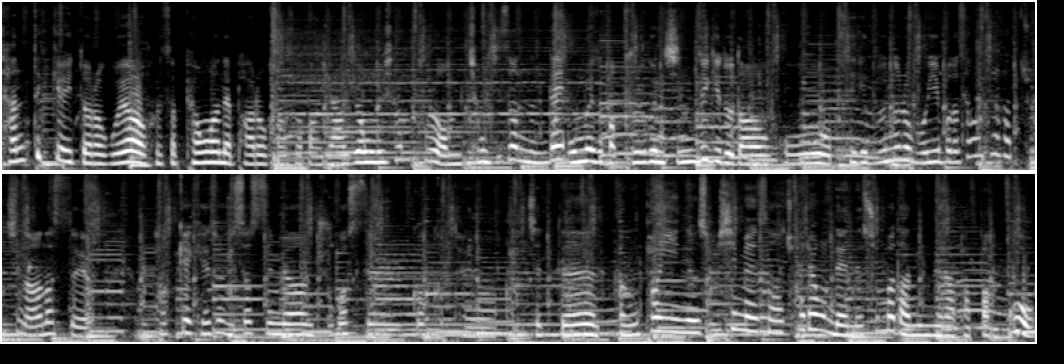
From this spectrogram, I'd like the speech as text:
잔뜩 껴 있더라고요. 그래서 병원에 바로 가서 막 약용 샴푸를 엄청 씻었는데 몸에서 막 붉은 진드기도 나오고 되게 눈으로 보기보다 상태가 좋진 않았어요. 밖에 계속 있었으면 죽었을 것 같아요. 어쨌든 앙팡이는 소심해서 촬영 내내 숨어 다니느라 바빴고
